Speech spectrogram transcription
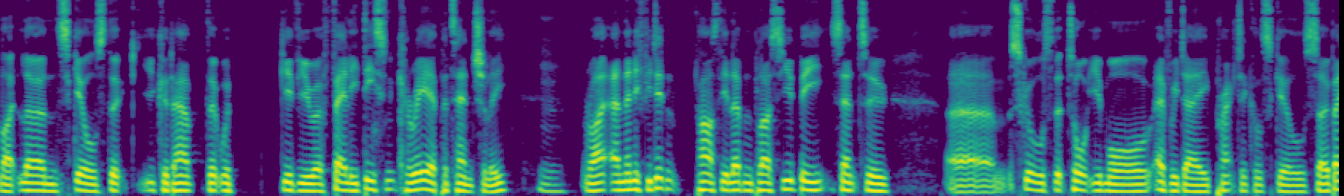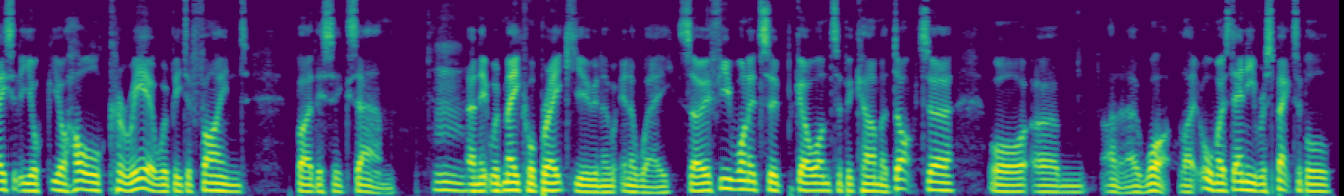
like learn skills that you could have that would give you a fairly decent career potentially, hmm. right? And then if you didn't pass the 11 plus, you'd be sent to um, schools that taught you more everyday practical skills. So basically, your your whole career would be defined by this exam, and it would make or break you in a in a way. So if you wanted to go on to become a doctor or um, I don't know what, like almost any respectable,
